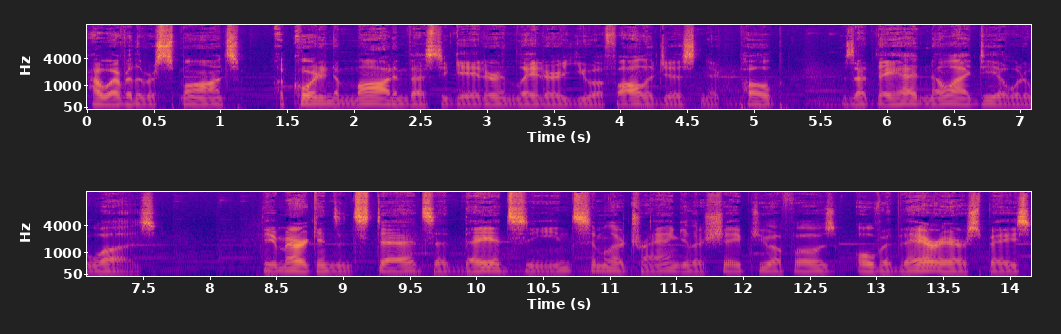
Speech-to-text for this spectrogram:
However, the response, according to mod investigator and later ufologist Nick Pope, was that they had no idea what it was. The Americans instead said they had seen similar triangular shaped UFOs over their airspace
